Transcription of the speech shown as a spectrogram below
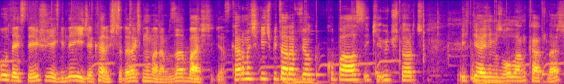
Bu desteği şu şekilde iyice karıştırarak numaramıza başlayacağız. Karmaşık hiçbir taraf yok. Kupa az 2, 3, 4 ihtiyacımız olan kartlar.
